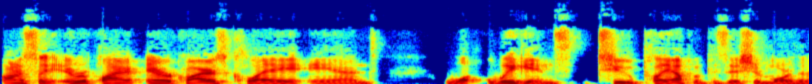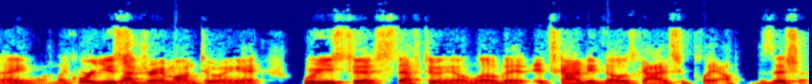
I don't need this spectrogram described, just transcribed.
honestly, it require it requires Klay and Wiggins to play up a position more than anyone. Like we're used yeah. to Draymond doing it, we're used to Steph doing it a little bit. It's got to be those guys who play up a position.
